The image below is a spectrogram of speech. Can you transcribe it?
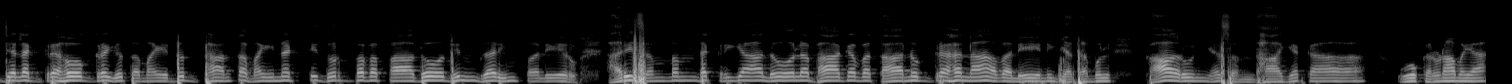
జలగ్రహోగ్రయుతమై దుర్ధాంతమైనట్టి దుర్భవ పాదోధింధరింపలేరు హరి సంబంధ క్రియాలోల భాగవతానుగ్రహ నావలేని యథముల్ కారుణ్య సంధాయక. ఓ కరుణామయ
